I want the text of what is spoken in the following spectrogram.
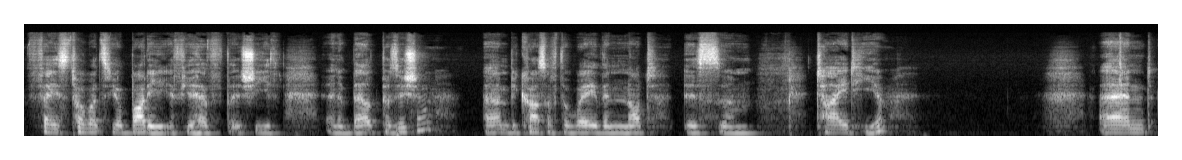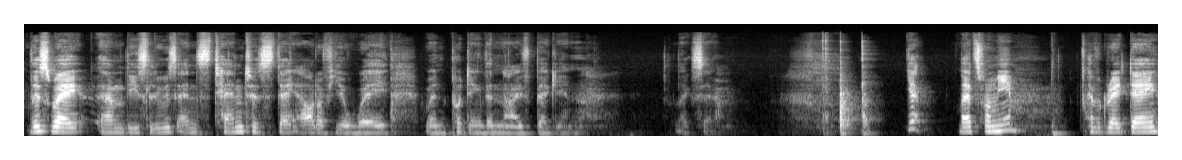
face towards your body if you have the sheath in a belt position um, because of the way the knot is um, tied here. And this way, um, these loose ends tend to stay out of your way when putting the knife back in, like so. Yeah, that's for me. Have a great day.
